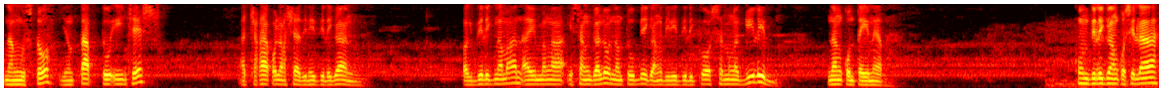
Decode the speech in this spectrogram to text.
ng gusto, yung top 2 inches. At saka ko lang siya dinidiligan. Pagdilig naman ay mga isang galon ng tubig ang dinidilig ko sa mga gilid ng container. Kung diligan ko sila,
